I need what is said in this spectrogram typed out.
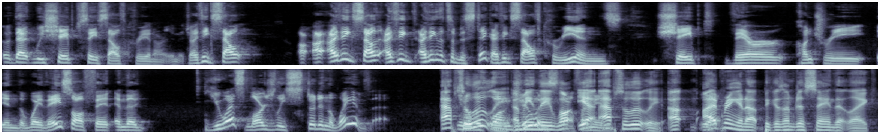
that's that we shaped, say, South Korea in our image. I think South. I, I think South. I think I think that's a mistake. I think South Koreans shaped their country in the way they saw fit, and the U.S. largely stood in the way of that. Absolutely. I mean, they. Lo- stuff. I yeah, mean- absolutely. I, I bring it up because I'm just saying that, like,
